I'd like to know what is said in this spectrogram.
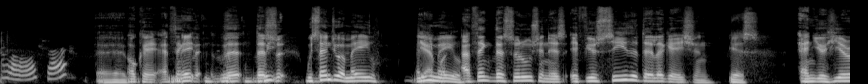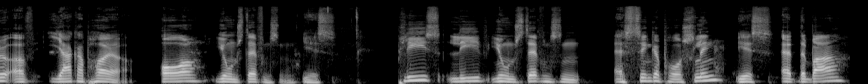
hello, sir. Uh, Okay, I think ma- the, we, the, the, we, we send you a mail, an yeah, email. I think the solution is if you see the delegation yes, and you hear of Jakob Højer or Jon Steffensen, yes, please leave Jon Steffensen a Singapore sling yes. at the bar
